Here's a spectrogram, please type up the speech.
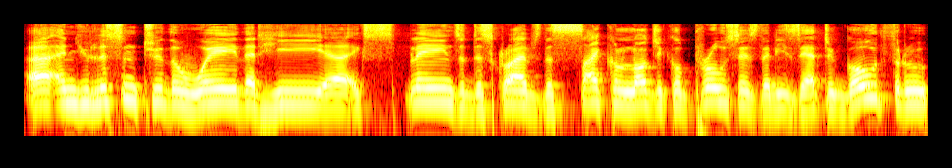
uh, and you listen to the way that he uh, explains or describes the psychological process that he's had to go through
